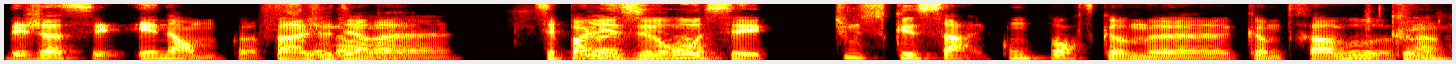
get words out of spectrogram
déjà, c'est énorme. Quoi. Enfin, je veux dire, euh, c'est pas les euros, c'est tout ce que ça comporte comme euh, comme travaux. Comme,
